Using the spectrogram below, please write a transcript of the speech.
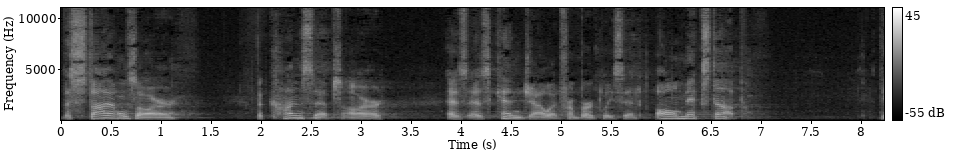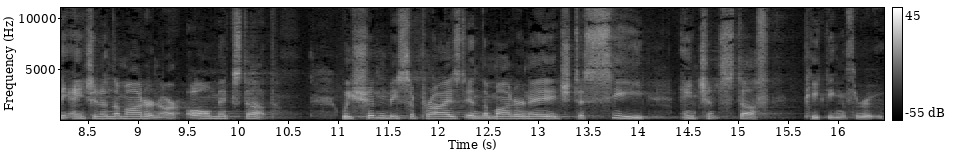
The styles are, the concepts are as, as Ken Jowitt from Berkeley said, all mixed up. The ancient and the modern are all mixed up. We shouldn't be surprised in the modern age to see ancient stuff peeking through.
